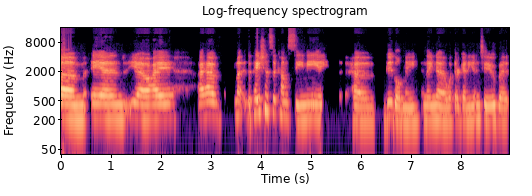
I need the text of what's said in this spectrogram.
Um, and you know, I I have my, the patients that come see me have Googled me and they know what they're getting into. But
